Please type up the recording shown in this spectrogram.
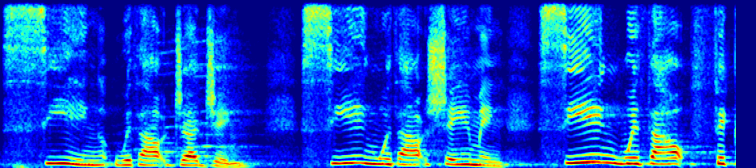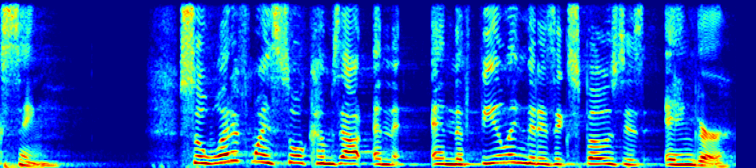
seeing without judging, seeing without shaming, seeing without fixing. So, what if my soul comes out and and the feeling that is exposed is anger?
